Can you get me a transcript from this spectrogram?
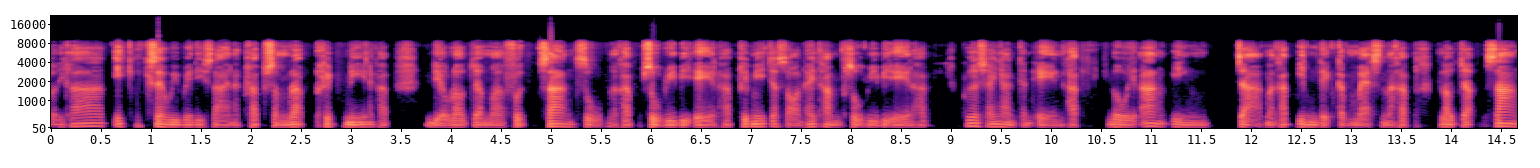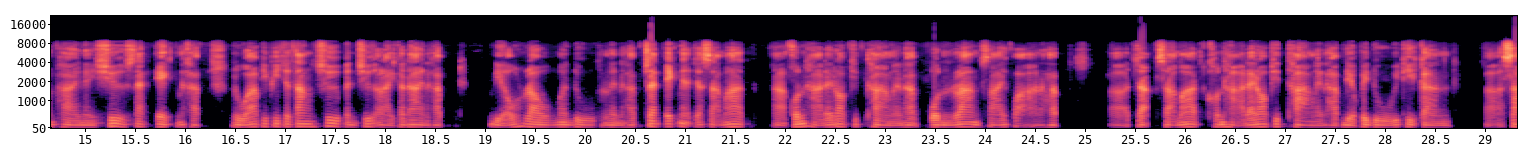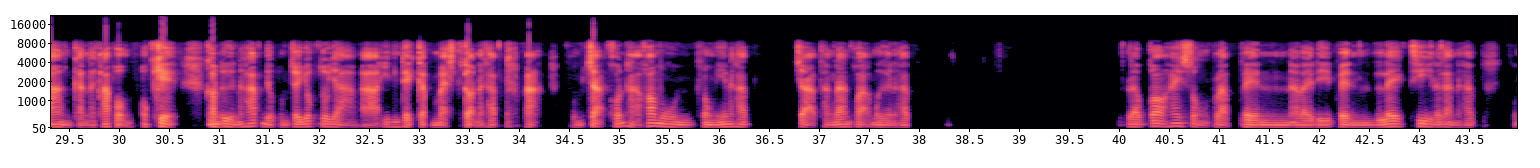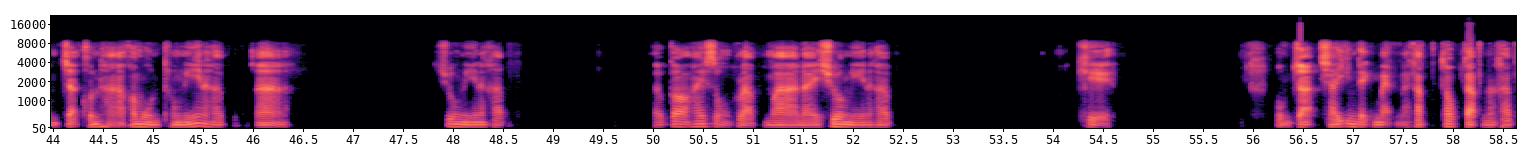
สวัสดีครับ Excel VB Design นะครับสำหรับคลิปนี้นะครับ เดี๋ยวเราจะมาฝึกสร้างสูตรนะครับ สูตร VBA นะครับ คลิปนี้จะสอนให้ทำสูตร VBA นะครับ เพื่อใช้งานกันเองครับ โดยอ้างอิงจากนะครับ index กับ match นะครับ เราจะสร้างภายในชื่อ zx นะครับ หรือว่าพี่ๆจะตั้งชื่อเป็นชื่ออะไรก็ได้นะครับ เดี๋ยวเรามาดูกันเลยนะครับ zx เนี่ยจะสามารถค้นหาได้รอบทิศทางเลยนะครับ บนล่างซ้ายขวานะครับจะสามารถค้นหาได้รอบทิศทางเลยนะครับ เดี๋ยวไปดูวิธีการ สร้างกันนะครับผมโอเค ก่อนอื่นนะครับเดี๋ยวผมจะยกตัวอย่างอ่า index กับ match ก่อนนะครับอะผมจะค้นหาข้อมูลตรงนี้นะครับ จากทางด้านขวามือนะครับ แล้วก็ให้ส่งกลับเป็นอะไรดีเป็นเลขที่แล้วกันนะครับ ผมจะค้นหาข้อมูลตรงนี้นะครับอ่าช่วงนี้นะครับ แล้วก็ให้ส่งกลับมาในช่วงนี้นะครับโอเค ผมจะใช้ index match นะครับ เท่ากับนะครับ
